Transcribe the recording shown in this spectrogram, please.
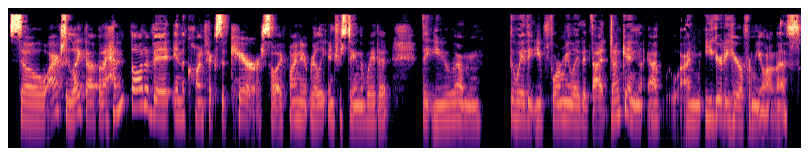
So I actually like that, but I hadn't thought of it in the context of care. So I find it really interesting the way that that you um the way that you formulated that. Duncan, I, I'm eager to hear from you on this.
